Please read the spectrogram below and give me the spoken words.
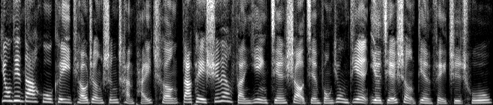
用电大户可以调整生产排程，搭配需量反应，减少尖峰用电，也节省电费支出。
